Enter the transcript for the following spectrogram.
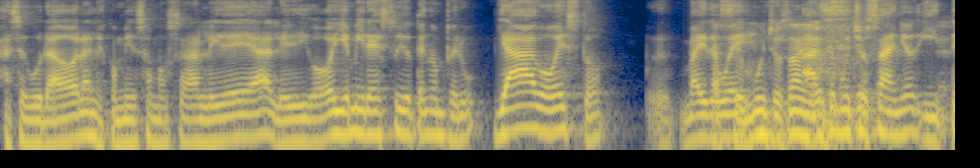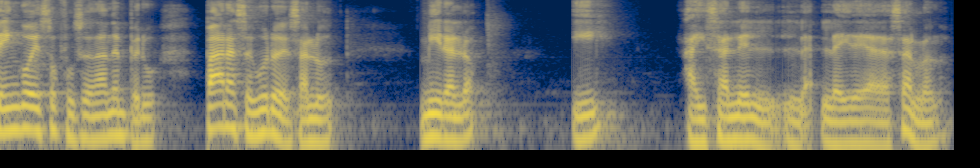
aseguradoras, les comienzo a mostrar la idea, le digo, oye, mira, esto yo tengo en Perú, ya hago esto, by the hace way, muchos años. hace muchos años y tengo eso funcionando en Perú para seguro de salud, míralo y ahí sale la, idea de hacerlo.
